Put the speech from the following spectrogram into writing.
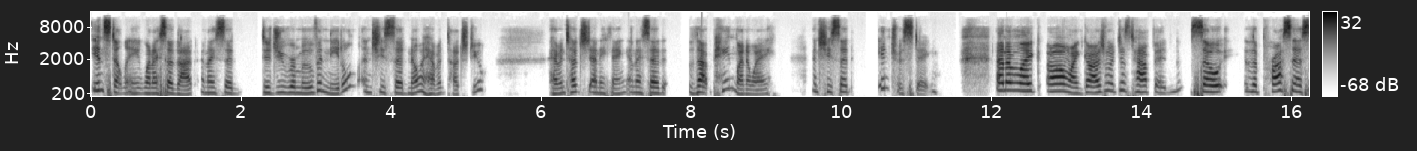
instantly when I said that. And I said, Did you remove a needle? And she said, No, I haven't touched you. I haven't touched anything. And I said, That pain went away. And she said, Interesting. And I'm like, Oh my gosh, what just happened? So the process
